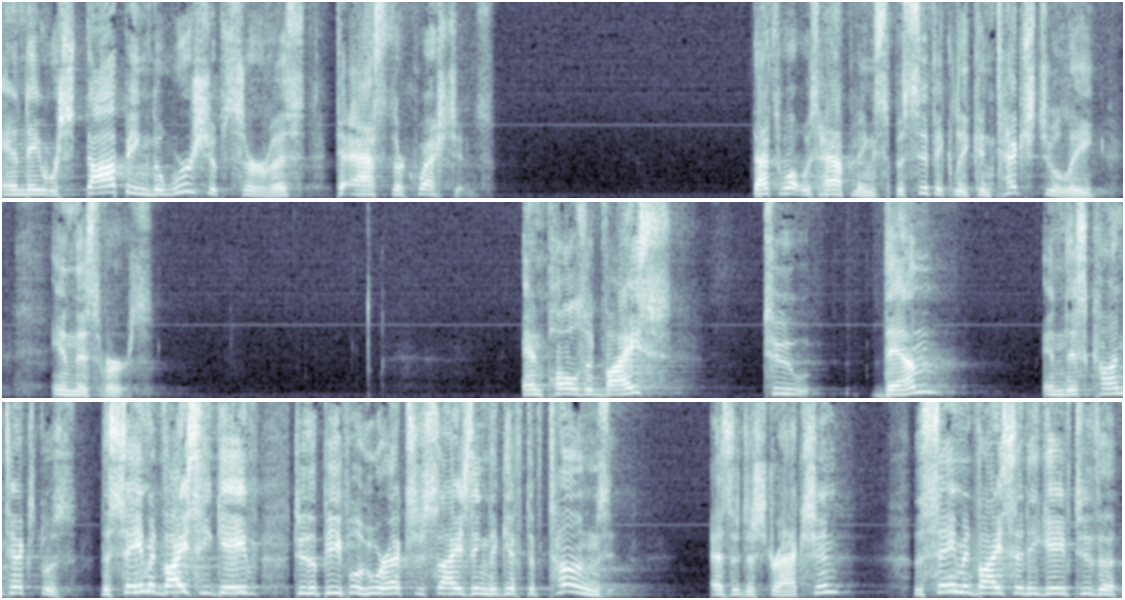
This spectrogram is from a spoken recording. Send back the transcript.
And they were stopping the worship service to ask their questions. That's what was happening specifically, contextually, in this verse. And Paul's advice to them in this context was the same advice he gave to the people who were exercising the gift of tongues as a distraction, the same advice that he gave to the,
